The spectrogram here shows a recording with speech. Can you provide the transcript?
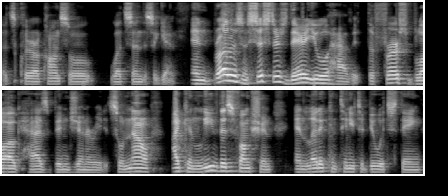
Let's clear our console. Let's send this again. And brothers and sisters, there you will have it. The first blog has been generated. So now I can leave this function and let it continue to do its thing.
